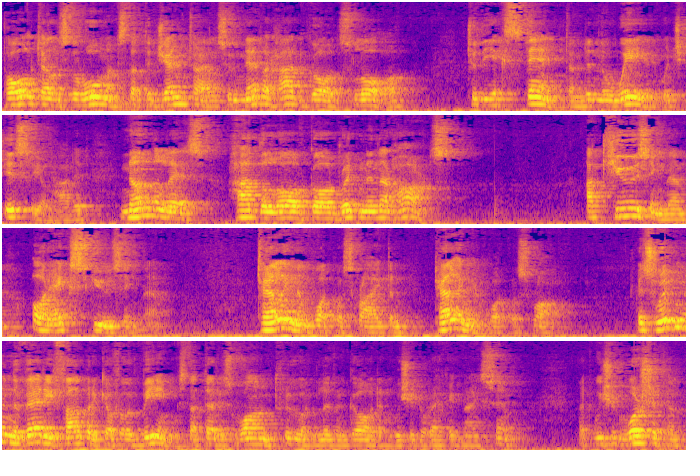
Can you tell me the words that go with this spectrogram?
Paul tells the Romans that the Gentiles who never had God's law, to the extent and in the way in which Israel had it, nonetheless had the law of God written in their hearts, accusing them or excusing them, telling them what was right and telling them what was wrong. It's written in the very fabric of our beings that there is one true and living God and we should recognize Him. That we should worship Him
